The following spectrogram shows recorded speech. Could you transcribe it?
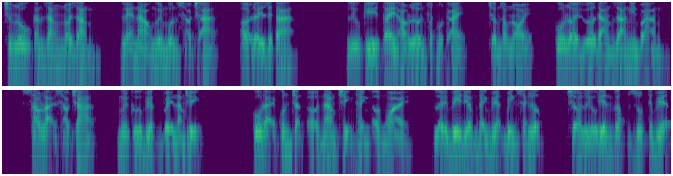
Trương lỗ cắn răng nói rằng, lẽ nào ngươi muốn xảo trá, ở đây giết ta? Lưu kỳ tay háo lớn phất một cái, trầm giọng nói, cô lời hứa đáng giá nghìn vàng, sao lại xảo trá, ngươi cứ việc về nam trịnh. Cô đại quân chặn ở nam trịnh thành ở ngoài, lấy vi điểm đánh viện binh sách lược, chờ lưu yên gấp rút tiếp viện.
